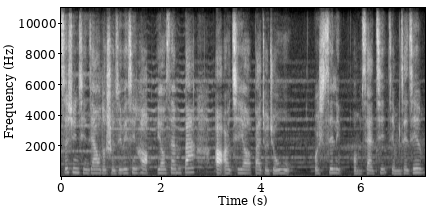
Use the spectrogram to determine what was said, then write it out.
咨询请加我的手机微信号幺三八二二七幺八九九五，我是 c e l i n e 我们下期节目再见。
